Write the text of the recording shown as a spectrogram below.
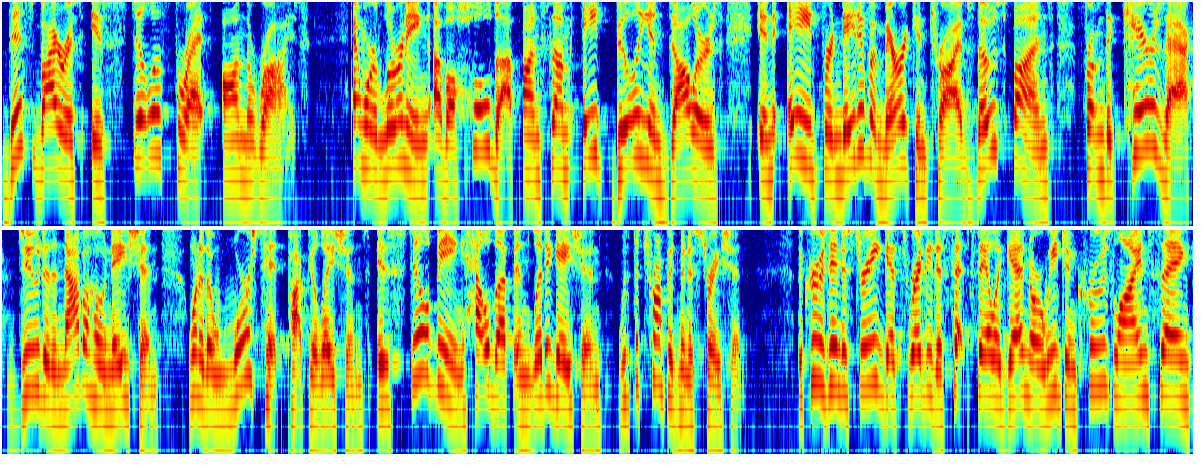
this virus is still a threat on the rise. And we're learning of a holdup on some $8 billion in aid for Native American tribes. Those funds from the CARES Act due to the Navajo Nation, one of the worst hit populations, is still being held up in litigation with the Trump administration. The cruise industry gets ready to set sail again. Norwegian Cruise Line saying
